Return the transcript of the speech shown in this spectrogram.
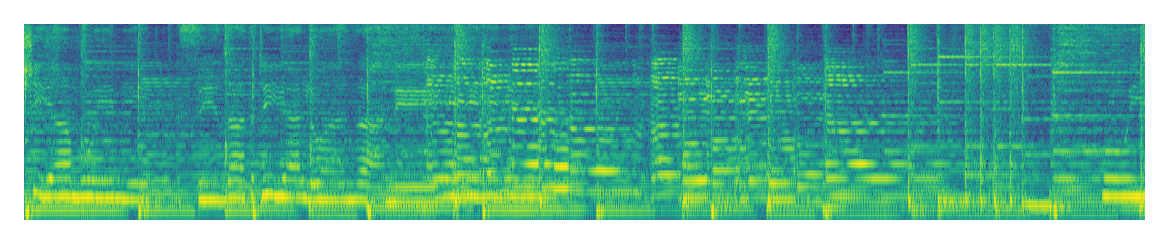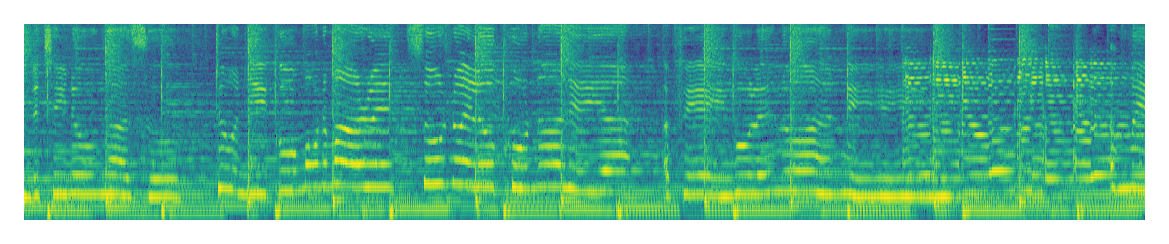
ရှိရမွေးမြေအစင်သာတတိယလွမ်းကနေဟိုရင်တစ်ချိန်တော့ငါဆိုတို့ညီကိုမောင်နှမတွေစိုးနှွဲလို့ခိုနာလေရအဖေကိုလည်းလွမ်းနေအမေ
